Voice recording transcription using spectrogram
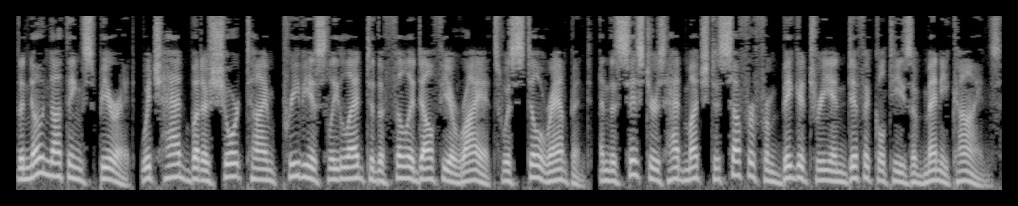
The Know-Nothing spirit, which had but a short time previously led to the Philadelphia riots was still rampant, and the sisters had much to suffer from bigotry and difficulties of many kinds.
